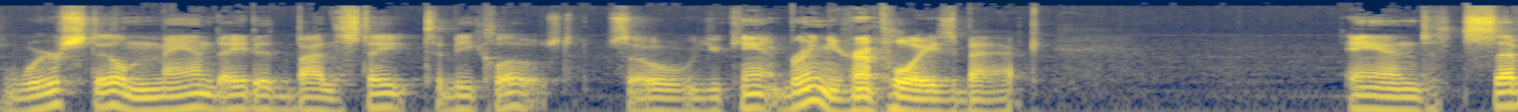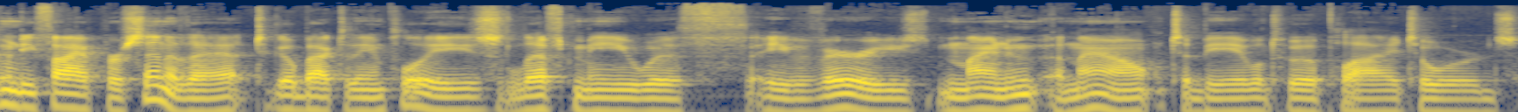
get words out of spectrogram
we're still mandated by the state to be closed, so you can't bring your employees back. And 75% of that to go back to the employees left me with a very minute amount to be able to apply towards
